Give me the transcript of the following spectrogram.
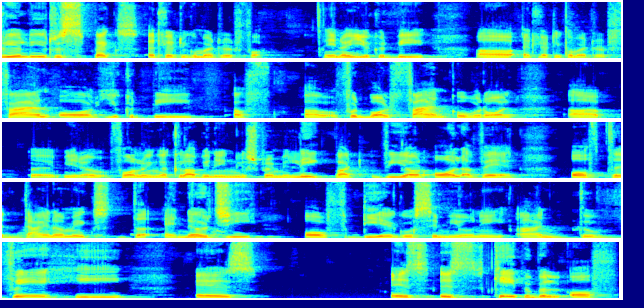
really respects Atletico Madrid for. You know, you could be a Atletico Madrid fan, or you could be a, f- a football fan overall. Uh, uh, you know, following a club in English Premier League. But we are all aware of the dynamics, the energy of Diego Simeone, and the way he is is is capable of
